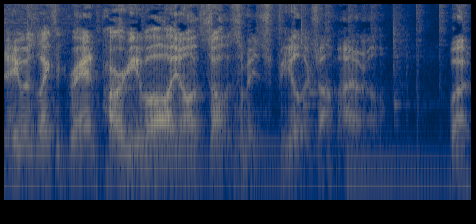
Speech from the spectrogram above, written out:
it was like the grand party of all. You know, so somebody's field or something. I don't know, but.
